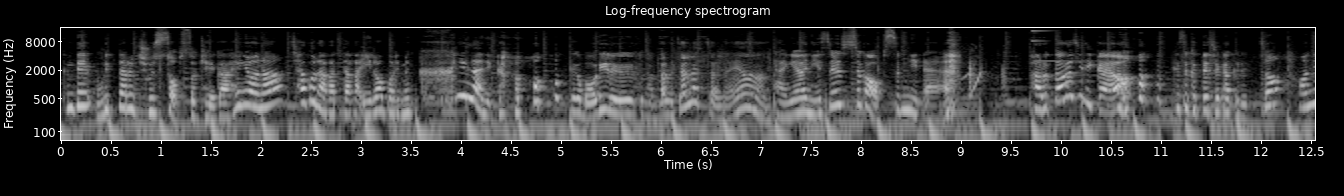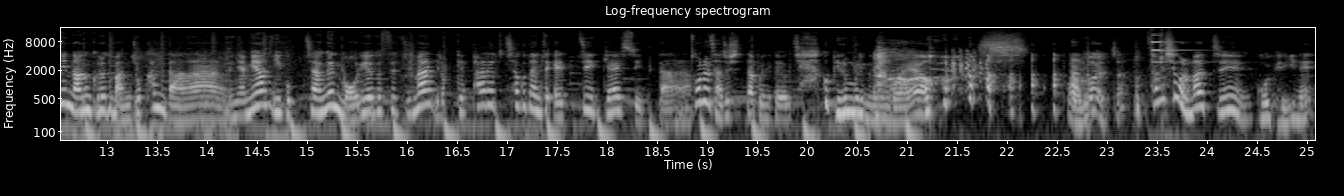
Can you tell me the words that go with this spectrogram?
근데 우리 딸을 줄 수 없어. 걔가 행여나 차고 나갔다가 잃어버리면 큰일 나니까요 제가 머리를 또 단발로 잘랐잖아요. 당연히 쓸 수가 없습니다. 바로 떨어지니까요. 그래서 그때 제가 그랬죠? 아니 나는 그래도 만족한다. 왜냐면 이 곱창은 머리에도 쓰지만 이렇게 팔에도 차고 다니면서 엣지 있게 할 수 있다. 손을 자주 씻다 보니까 여기 자꾸 비눗물이 묻는 거예요. 어, 얼마였죠? 30 얼마였지? 거의 100이네.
